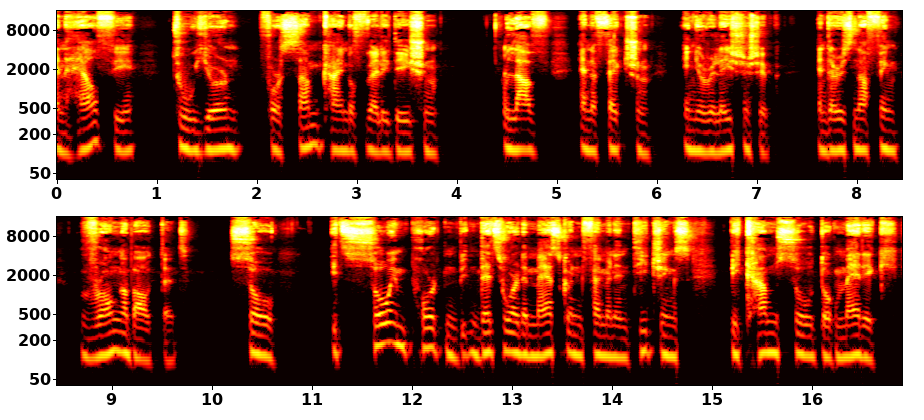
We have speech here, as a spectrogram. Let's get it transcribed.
and healthy to yearn for some kind of validation, love, and affection in your relationship. And there is nothing wrong about that. So it's so important. That's where the masculine and feminine teachings become so dogmatic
